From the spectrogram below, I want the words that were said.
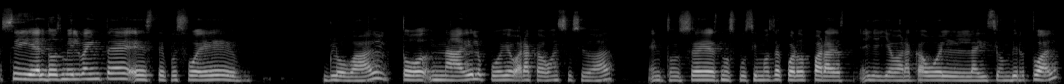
Sí, el 2020 este, pues fue global, todo, nadie lo pudo llevar a cabo en su ciudad. Entonces nos pusimos de acuerdo para llevar a cabo la edición virtual.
